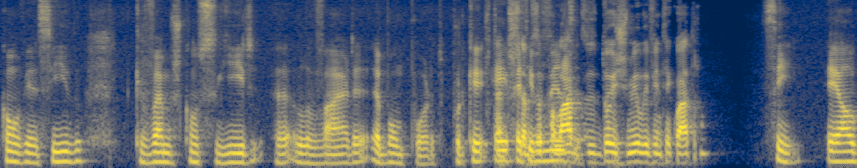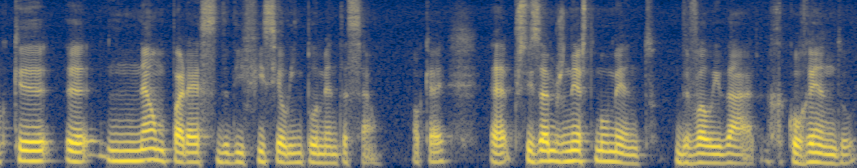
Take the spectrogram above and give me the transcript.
convencido que vamos conseguir levar a bom porto. Porque Portanto, é efetivamente. Estamos a falar de 2024? Sim, é algo que não me parece de difícil implementação. Ok? precisamos, neste momento, de validar recorrendo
